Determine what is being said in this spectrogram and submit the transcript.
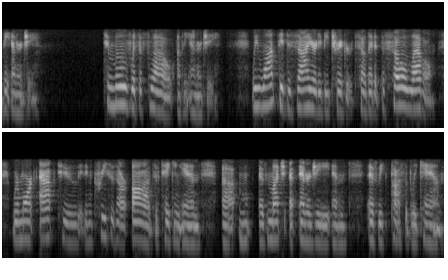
the energy to move with the flow of the energy. We want the desire to be triggered so that at the soul level, we're more apt to, it increases our odds of taking in uh, as much energy and as we possibly can.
